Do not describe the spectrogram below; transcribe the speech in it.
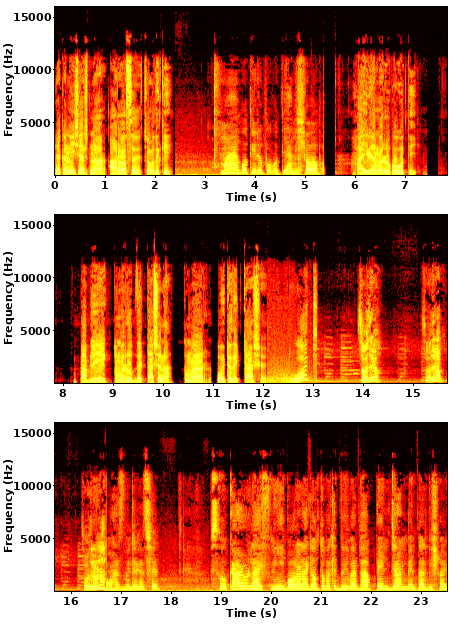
এখানেই শেষ না আরও আছে চলো দেখি। মায়াবতী রূপবতী আমি সব হাই রে আমার রূপবতী। পাবলিক তোমার রূপ দেখতে আসে না তোমার ওইটা দেখতে আসে। ਵਾਟ समझ रहे हो समझ रहे हो आप समझ रहे हो ना আমার হাজবেন্ডের কাছে সো কারো লাইফ নিয়ে বলার আগে অন্তপাকে দুইবার ভাববেন জানবেন তার বিষয়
